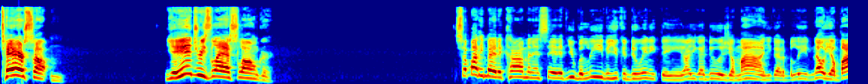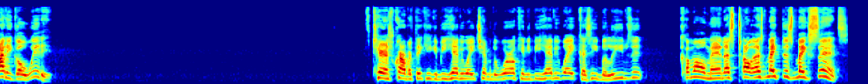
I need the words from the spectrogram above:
tear something. Your injuries last longer. Somebody made a comment and said, if you believe it, you can do anything. All you gotta do is your mind. You gotta believe. No, your body go with it. Terence Crawford think he can be heavyweight champion of the world. Can he be heavyweight because he believes it? Come on, man. Let's talk. Let's make this make sense.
